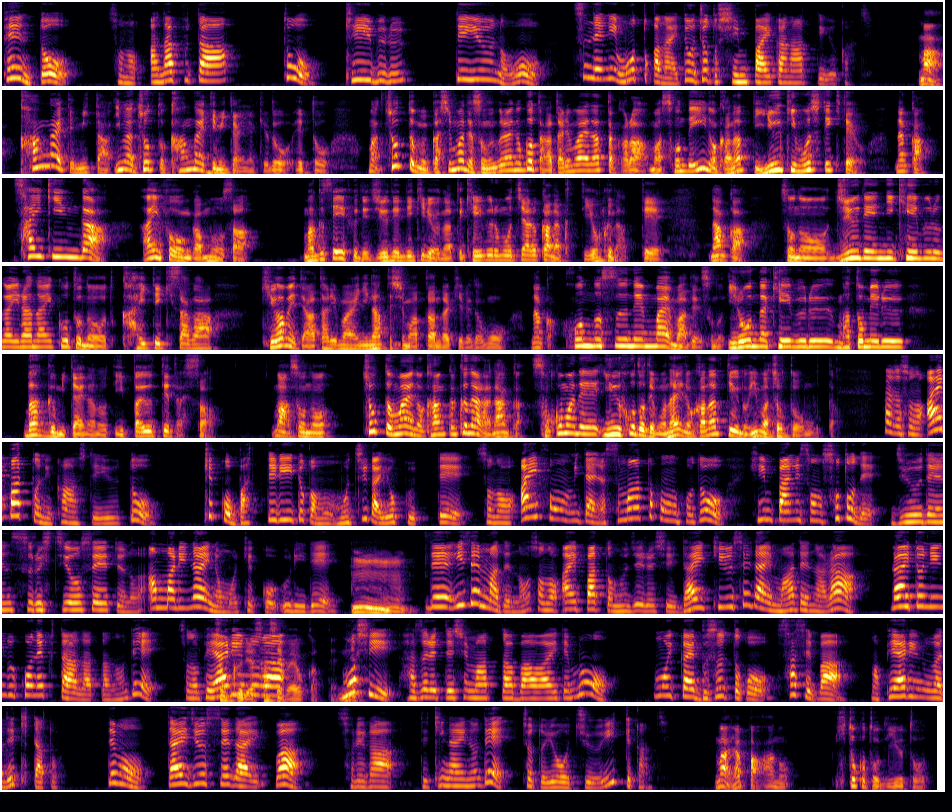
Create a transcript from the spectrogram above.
ペンと、そのアダプターとケーブルっていうのを常に持っとかないとちょっと心配かなっていう感じ。まあ考えてみた。今ちょっと考えてみたんやけど、えっと、まあちょっと昔までそのぐらいのこと当たり前だったから、まあそんでいいのかなっていう気もしてきたよ。なんか最近が iPhone がもうさ、 MagSafe で充電できるようになってケーブル持ち歩かなくてよくなって、なんかその充電にケーブルがいらないことの快適さが極めて当たり前になってしまったんだけれども、なんかほんの数年前までそのいろんなケーブルまとめるバッグみたいなのっていっぱい売ってたしさ。まあその、ちょっと前の感覚ならなんかそこまで言うほどでもないのかなっていうのを今ちょっと思った。ただその iPad に関して言うと、結構バッテリーとかも持ちが良くって、その iPhone みたいなスマートフォンほど頻繁にその外で充電する必要性っていうのがあんまりないのも結構売りで、うん。で、以前までのその iPad 無印第9世代までなら、ライトニングコネクターだったので、そのペアリングが。もし外れてしまった場合でも、もう一回ブスッとこう刺せば、まあ、ペアリングができたと。でも、第10世代はそれができないので、ちょっと要注意って感じ。まあやっぱあの、一言で言うと、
